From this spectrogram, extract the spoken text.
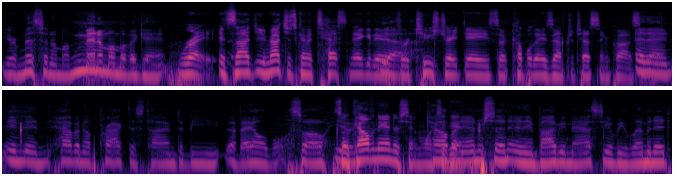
you're missing them a minimum of a game. Right. It's not you're not just going to test negative Yeah. for two straight days, a couple days after testing and then and then have enough practice time to be available. So so know, Calvin Anderson once Calvin again. Anderson and then Bobby Massie will be limited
